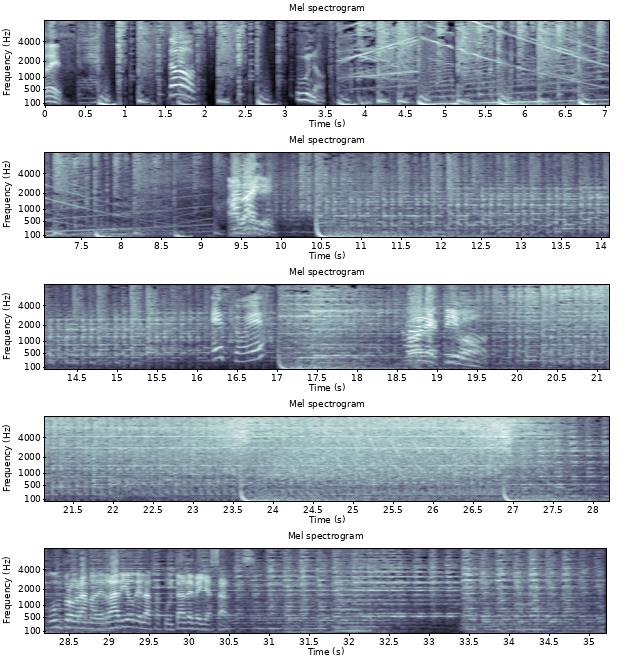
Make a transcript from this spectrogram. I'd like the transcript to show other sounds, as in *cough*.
3, 2, 1. al aire. Esto es Colectivo. Un programa de radio de la Facultad de Bellas Artes.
